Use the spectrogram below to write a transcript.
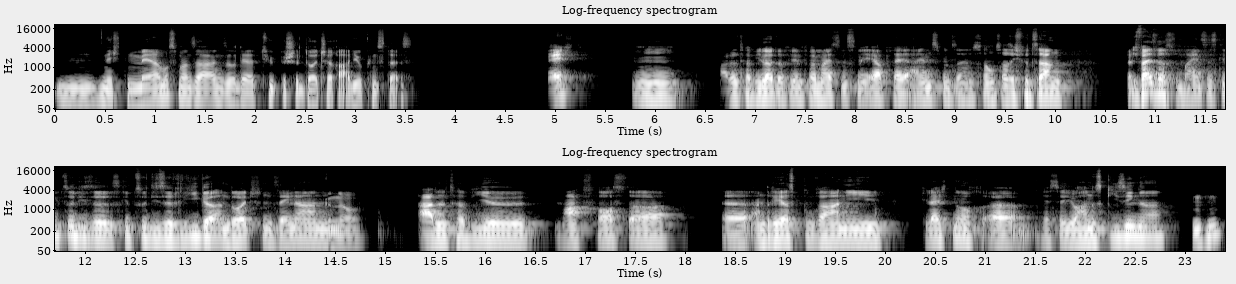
hm, nicht mehr, muss man sagen, so der typische deutsche Radiokünstler ist. Echt? Mhm. Adel Tawil hat auf jeden Fall meistens eine Airplay 1 mit seinen Songs. Also ich würde sagen, ich weiß, was du meinst. Es gibt so diese, es gibt so diese Riege an deutschen Sängern. Genau. Adel Tawil, Mark Forster, äh, Andreas Burani, vielleicht noch, äh, wie heißt der, Johannes Giesinger. Mhm.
